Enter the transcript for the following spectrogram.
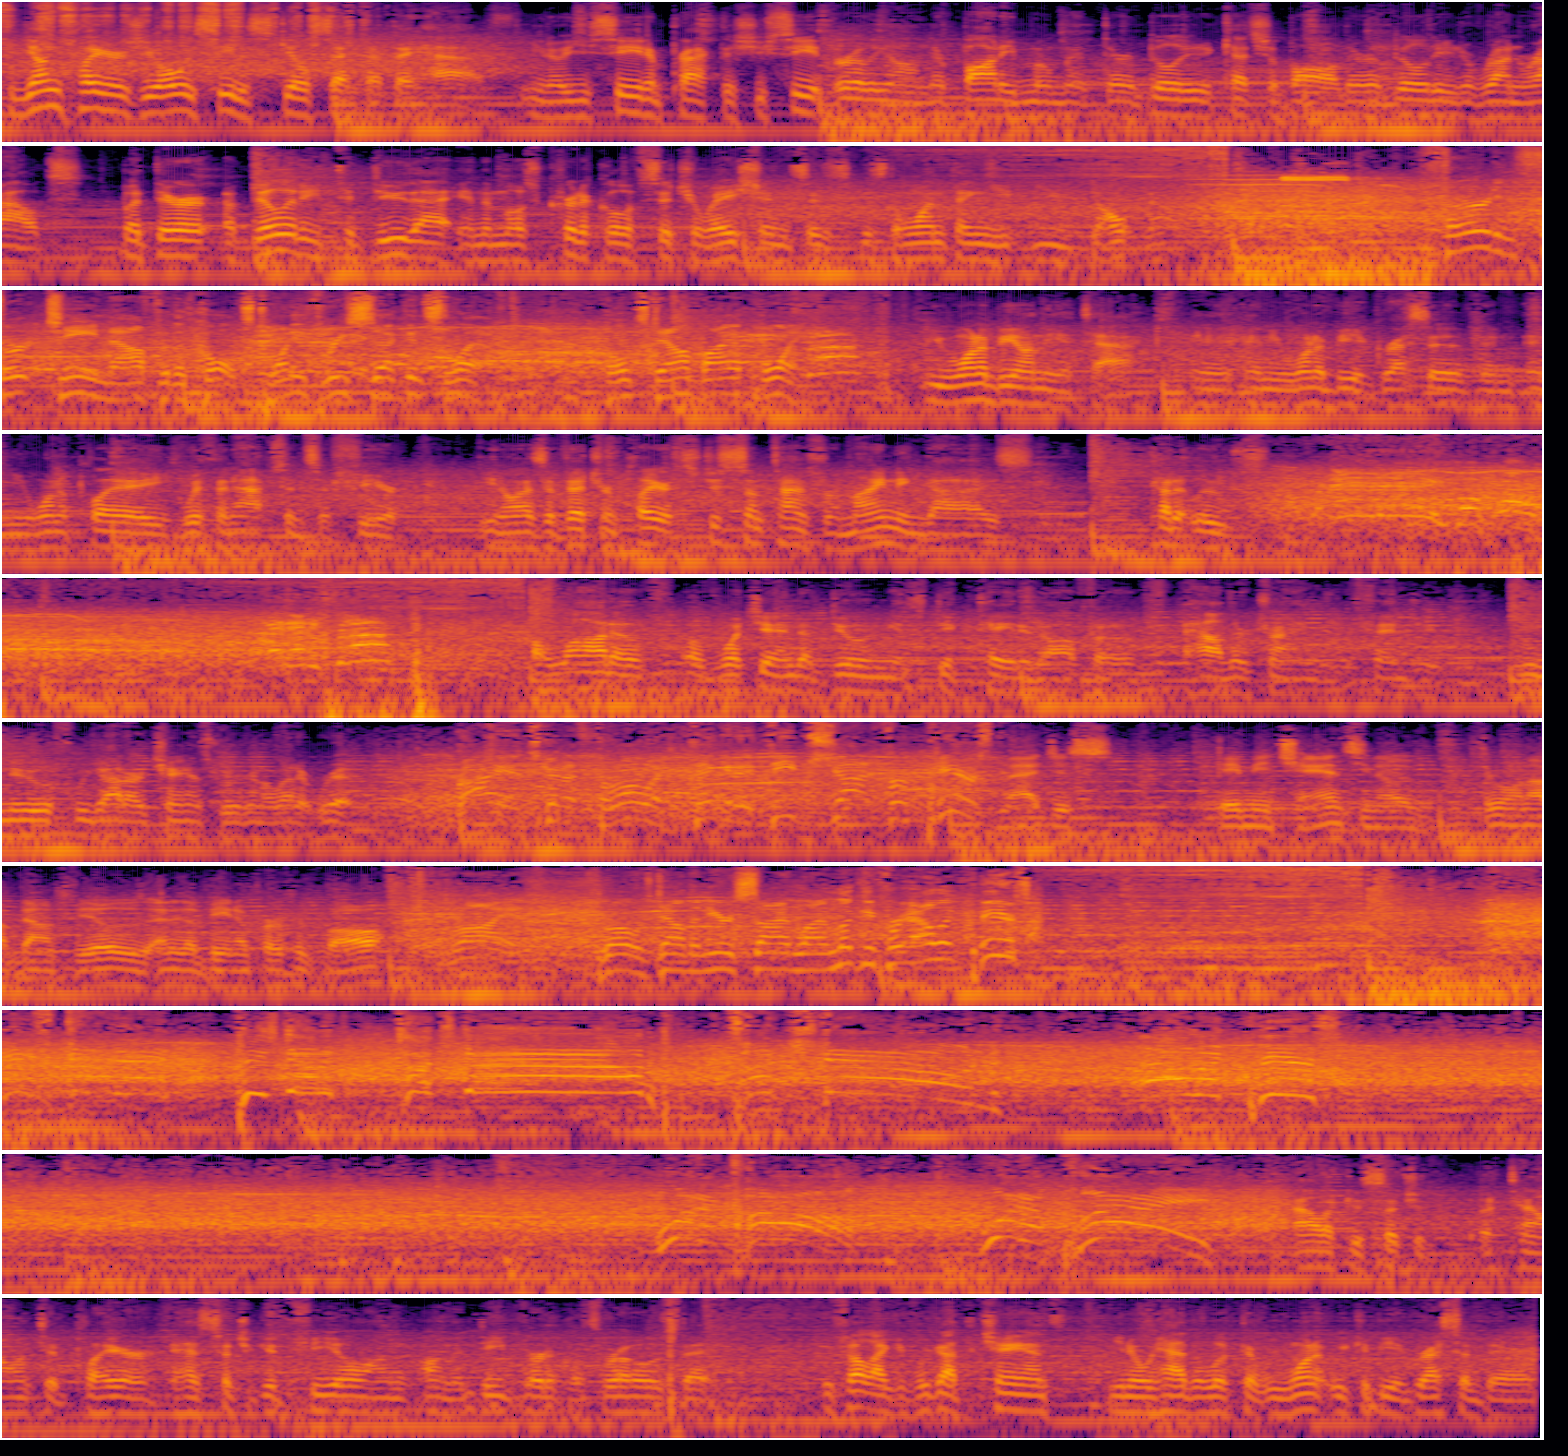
With the young players, you always see the skill set that they have. You know, you see it in practice, you see it early on, their body movement, their ability to catch the ball, their ability to run routes. But their ability to do that in the most critical of situations is, is the one thing you, you don't know. Third and 13 now for the Colts. 23 seconds left. Colts down by a point. You want to be on the attack and, and you want to be aggressive and, and you want to play with an absence of fear. You know, as a veteran player, it's just sometimes reminding guys cut it loose. A lot of, of what you end up doing is dictated off of how they're trying to defend you. We knew if we got our chance, we were going to let it rip. Ryan's going to throw it, taking a deep shot for Pierce. Matt just gave me a chance, you know, threw one up downfield. It ended up being a perfect ball. Ryan throws down the near sideline looking for Alec Pierce. He's got it! He's got it! Touchdown! Alec is such a, a talented player, has such a good feel on, on the deep vertical throws that we felt like if we got the chance, you know, we had the look that we wanted, we could be aggressive there.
